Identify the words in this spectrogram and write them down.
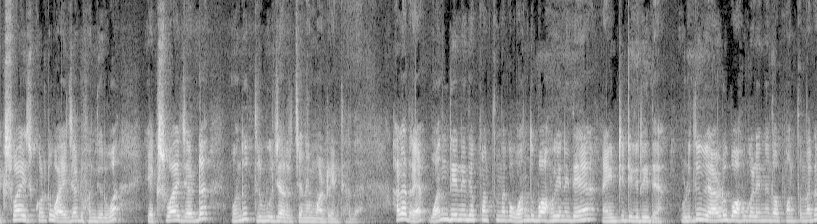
X Y is equal to Y Z ಹೊಂದಿರುವ ಎಕ್ಸ್ ವೈ ಜಡ್ ಒಂದು ತ್ರಿಭುಜ ರಚನೆ ಮಾಡಿರಿ ಅಂತ ಹೇಳಿದೆ. ಹಾಗಾದರೆ ಒಂದು ಏನಿದೆಪ್ಪ ಅಂತಂದಾಗ ಒಂದು ಬಾಹು ಏನಿದೆ? ನೈಂಟಿ ಡಿಗ್ರಿ ಇದೆ. ಉಳಿದು ಎರಡು ಬಾಹುಗಳು ಏನಿದಪ್ಪ ಅಂತಂದಾಗ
